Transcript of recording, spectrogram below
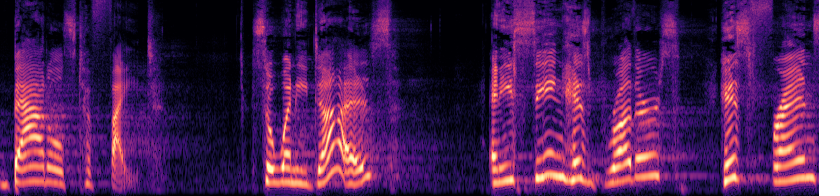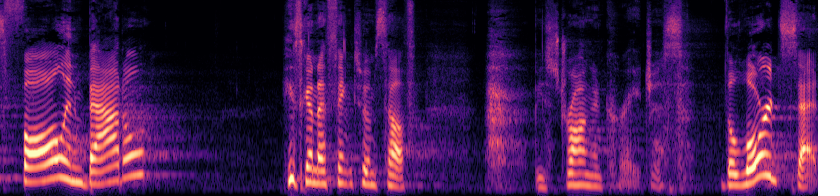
battles to fight. So when he does, and he's seeing his brothers, his friends fall in battle, he's going to think to himself, be strong and courageous. The Lord said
